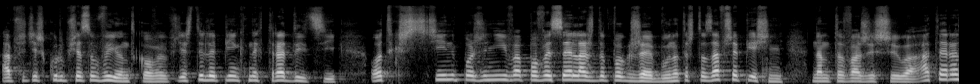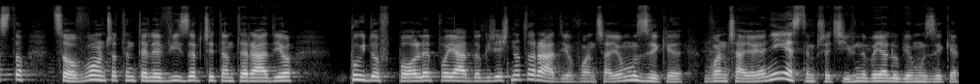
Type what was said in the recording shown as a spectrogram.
A przecież Kurpsie są wyjątkowe, przecież tyle pięknych tradycji. Od chrzcin, po żniwa, po weselarz do pogrzebu, no też to zawsze pieśń nam towarzyszyła. A teraz to co, włączę ten telewizor, czytam te radio, pójdą w pole, pojadą gdzieś, no to radio włączają, muzykę włączają. Ja nie jestem przeciwny, bo ja lubię muzykę,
